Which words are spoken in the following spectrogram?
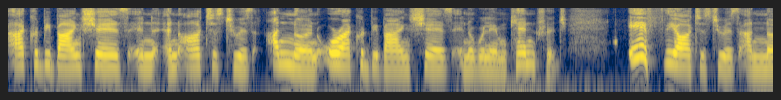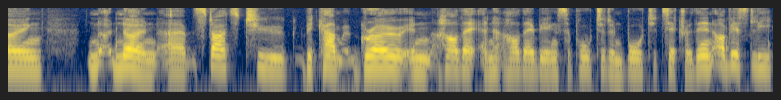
I could be buying shares in an artist who is unknown, or I could be buying shares in a William Kentridge, if the artist who is unknown known uh, starts to become grow in how they and how they're being supported and bought, etc., then obviously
